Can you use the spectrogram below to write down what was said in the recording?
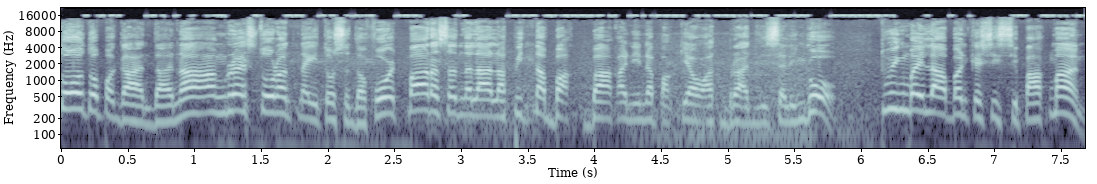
Todo paghahanda na ang restaurant na ito sa The Fort para sa nalalapit na bakbakan ni Pacquiao at Bradley sa linggo. Tuwing may laban kasi si Pacman,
